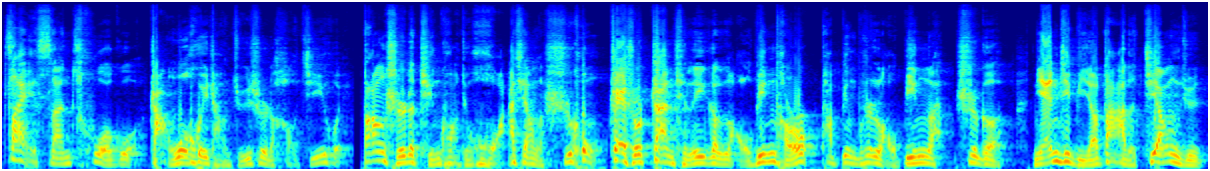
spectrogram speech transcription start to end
再三错过掌握会场局势的好机会，当时的情况就滑向了失控。这时候站起了一个老兵头，他并不是老兵啊，是个年纪比较大的将军，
